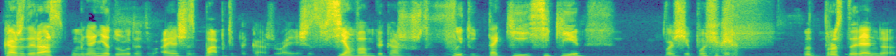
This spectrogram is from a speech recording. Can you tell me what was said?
каждый раз у меня нету вот этого, а я сейчас папке докажу, а я сейчас всем вам докажу, что вы тут такие сики. Вообще пофиг. Вот просто реально.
